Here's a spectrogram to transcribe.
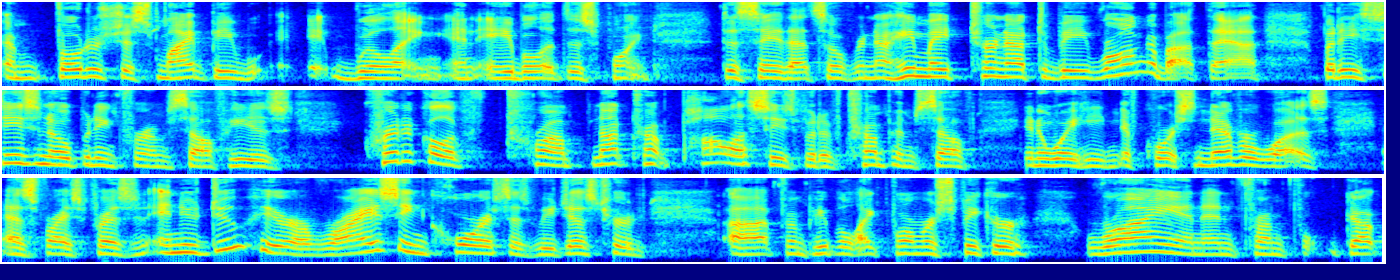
and voters just might be willing and able at this point to say that's over. Now, he may turn out to be wrong about that, but he sees an opening for himself. He is critical of Trump, not Trump policies, but of Trump himself in a way he, of course, never was as vice president. And you do hear a rising chorus, as we just heard uh, from people like former Speaker Ryan and from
